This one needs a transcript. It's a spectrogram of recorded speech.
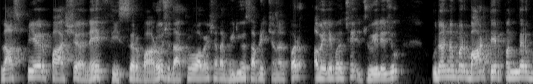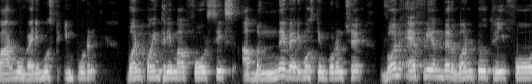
લાસ્પિયર પાશે અને ફિસર વાળો જ દાખલો આવે છે. અને વિડીયોસ આપણી ચેનલ પર અવેલેબલ છે. જોઈ લેજો. ઉદાહરણ નંબર બાર, તેર, પંદર, બારમું very most important one point થ્રીમાં ફોર સિક્સ આ બંને વેરી મોસ્ટ ઇમ્પોર્ટન્ટ છે. વન એફની અંદર one two three four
